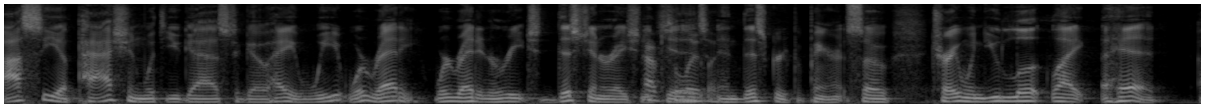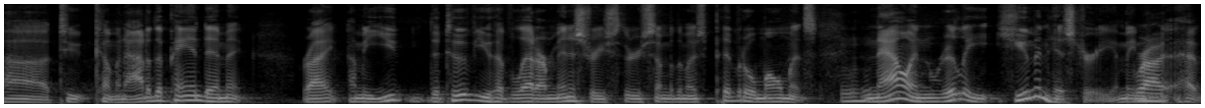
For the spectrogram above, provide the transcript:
I see a passion with you guys to go. Hey, we we're ready. We're ready to reach this generation of kids and this group of parents. So Trey, when you look like ahead uh, to coming out of the pandemic, right? I mean, you the two of you have led our ministries through some of the most pivotal moments now in really human history. I mean, Right. have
